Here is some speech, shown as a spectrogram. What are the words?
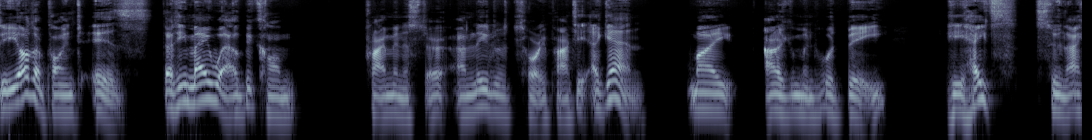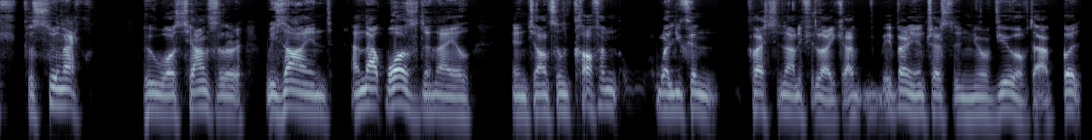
The other point is that he may well become prime minister and leader of the Tory party again. My argument would be he hates Sunak because Sunak, who was chancellor, resigned, and that was the nail in Johnson's coffin. Well, you can question that if you like. I'd be very interested in your view of that. But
